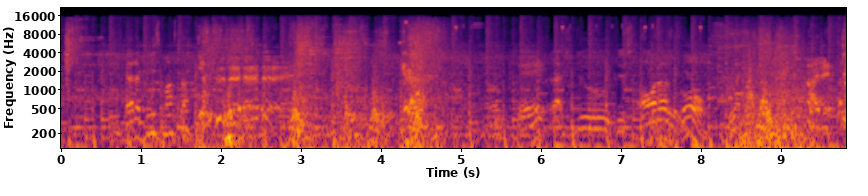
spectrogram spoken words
Is that a beast master? Okay, let's do Disorder. Go. I didn't do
